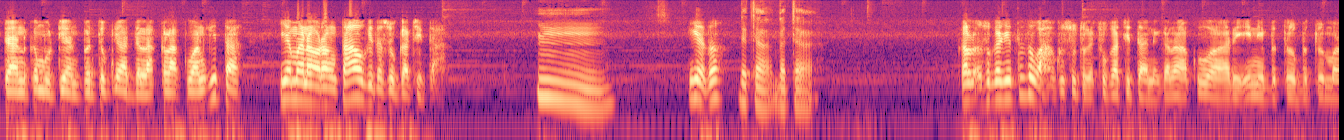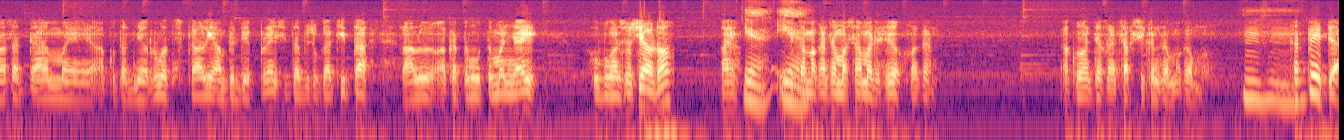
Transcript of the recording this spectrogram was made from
dan kemudian bentuknya adalah kelakuan kita, ya mana orang tahu kita sukacita. Hmm, Iya toh? betul, betul. Kalau sukacita tuh, wah aku suka sukacita nih karena aku hari ini betul-betul merasa damai. Aku tadinya ruwet sekali, hampir depresi tapi sukacita. Lalu uh, ketemu temannya, eh hubungan sosial toh? Ayo Ya, iya. kita makan sama-sama deh, yuk makan. Aku nanti akan saksikan sama kamu. Mhm. Kan beda,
